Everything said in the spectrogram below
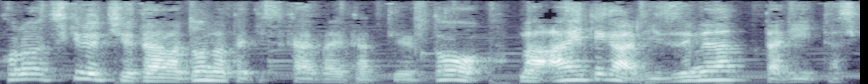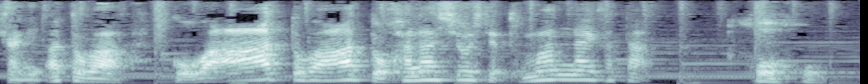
はい。このスキル中断はどんな時使えばいいかっていうと、まあ、相手がリズムだったり、確かに、あとは、こう、わーっとわーっとお話をして止まんない方。ほうほう。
